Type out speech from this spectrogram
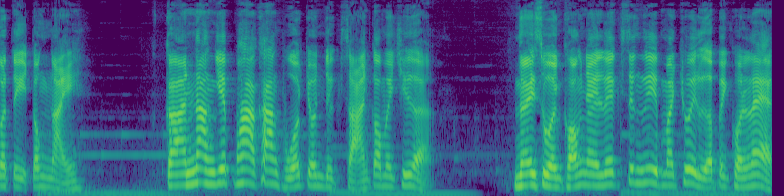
กติตรงไหน การนั่งเย็บผ้าข้างผัวจนดึกสารก็ไม่เชื่อ ในส่วนของนายเล็กซึ่งรีบมาช่วยเหลือเป็นคนแรก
